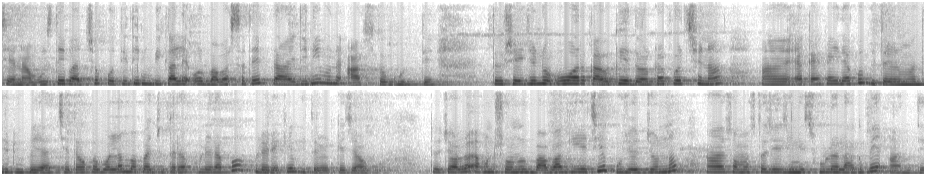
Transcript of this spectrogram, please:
চেনা। বুঝতেই পারছ, প্রতিদিন বিকালে ওর বাবার সাথে প্রায় দিনই মানে আসতো ঘুরতে। তো সেই জন্য ও আর কাউকে দরকার পড়ছে না। একা একাই দেখো ভিতরের মধ্যে ঢুকে যাচ্ছে। তো ওকে বললাম, বাবা, জুতোটা খুলে রাখো, খুলে রেখে ভিতরেকে যাও। তো চলো, এখন সোনুর বাবা গিয়েছে পুজোর জন্য। সমস্ত যে জিনিসগুলো লাগবে আনতে।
